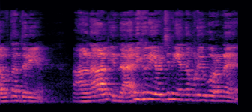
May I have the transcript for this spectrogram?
அவங்க தான் தெரியும். ஆனால் இந்த அறிகுறியை வச்சு நீ எந்த முடிவுக்கு வரணும்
